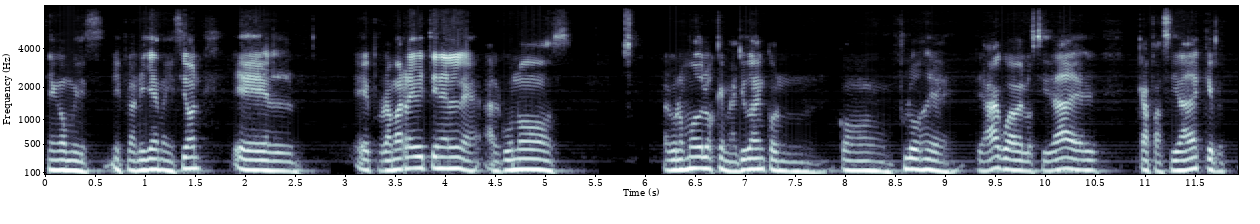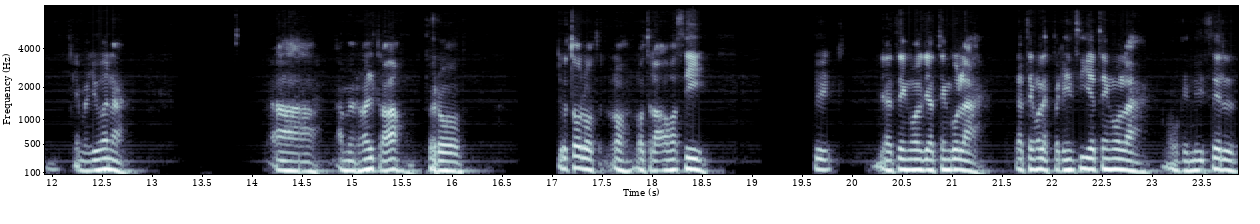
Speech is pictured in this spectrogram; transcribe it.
tengo mis, mis planillas de medición. El, programa Revit tiene algunos, algunos módulos que me ayudan con, con flujos de, de, agua, velocidades, capacidades que, que me ayudan a, a, a, mejorar el trabajo. Pero yo todo lo, lo, lo trabajo así. Sí ya tengo, ya tengo la, ya tengo la experiencia y ya tengo la, como quien dice, el,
